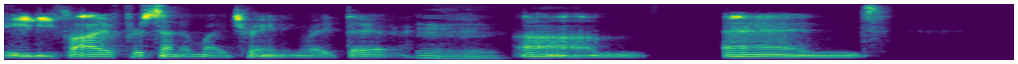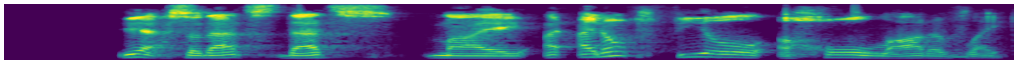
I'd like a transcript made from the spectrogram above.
85% of my training right there. Mm-hmm. Um, and yeah, so that's, that's my, I, I don't feel a whole lot of like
